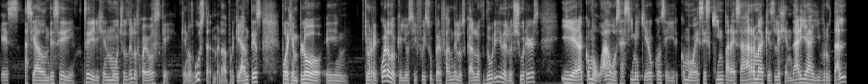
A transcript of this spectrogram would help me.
es hacia donde se, se dirigen muchos de los juegos que, que nos gustan, ¿verdad? Porque antes, por ejemplo, eh, yo recuerdo que yo sí fui súper fan de los Call of Duty, de los shooters, y era como, wow, o sea, sí me quiero conseguir como ese skin para esa arma que es legendaria y brutal.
